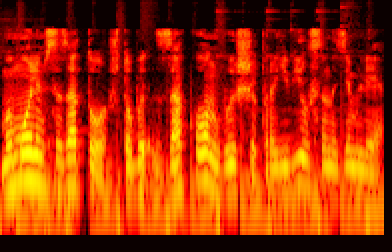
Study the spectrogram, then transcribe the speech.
Мы молимся за то, чтобы закон высший проявился на земле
